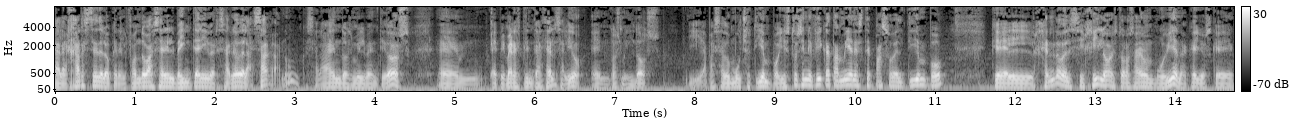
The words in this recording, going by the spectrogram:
alejarse de lo que en el fondo va a ser el 20 aniversario de la saga, ¿no? Que será en 2022. Em, el primer Splinter Cell salió en 2002 y ha pasado mucho tiempo. Y esto significa también este paso del tiempo que el género del sigilo, esto lo sabemos muy bien aquellos que,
